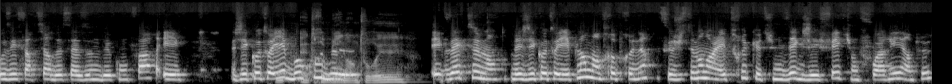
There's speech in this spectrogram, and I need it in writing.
oser sortir de sa zone de confort. Et j'ai côtoyé beaucoup Être de. Bien entouré. Exactement. Mais j'ai côtoyé plein d'entrepreneurs parce que justement dans les trucs que tu me disais que j'ai fait qui ont foiré un peu.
